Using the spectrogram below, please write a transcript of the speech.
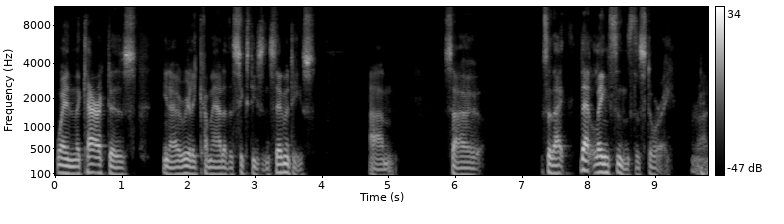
when the characters, you know, really come out of the 60s and 70s. Um, so, so that that lengthens the story, right?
